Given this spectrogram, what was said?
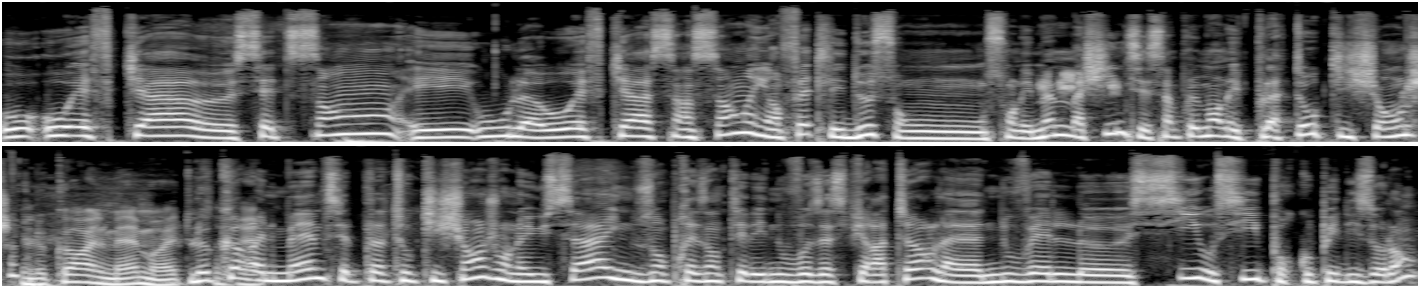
O- OFK euh, 700 et ou la OFK 500 et en fait les deux sont sont les mêmes machines, c'est simplement les plateaux qui changent. Le corps elle-même, ouais. Le corps elle-même, c'est le plateau qui change. On a eu ça. Ils nous ont présenté les nouveaux aspirateurs, la nouvelle euh, scie aussi pour couper l'isolant.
